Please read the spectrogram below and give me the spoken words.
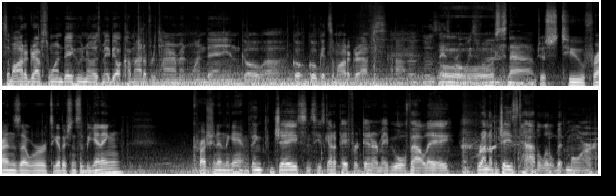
some autographs one day. Who knows? Maybe I'll come out of retirement one day and go uh, go go get some autographs. Uh, those, those, days oh, were always fun. Oh snap! Just two friends that were together since the beginning, crushing in the game. I think Jay, since he's got to pay for dinner, maybe we'll valet, run up Jay's tab a little bit more.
